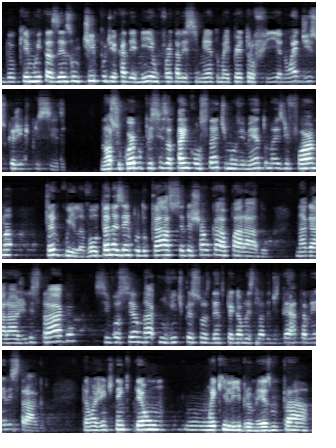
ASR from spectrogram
do que muitas vezes um tipo de academia, um fortalecimento, uma hipertrofia. Não é disso que a gente precisa. Nosso corpo precisa estar em constante movimento, mas de forma tranquila. Voltando ao exemplo do carro, se você deixar o carro parado na garagem, ele estraga. Se você andar com 20 pessoas dentro, pegar uma estrada de terra, também ele estraga. Então a gente tem que ter um, um equilíbrio mesmo para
